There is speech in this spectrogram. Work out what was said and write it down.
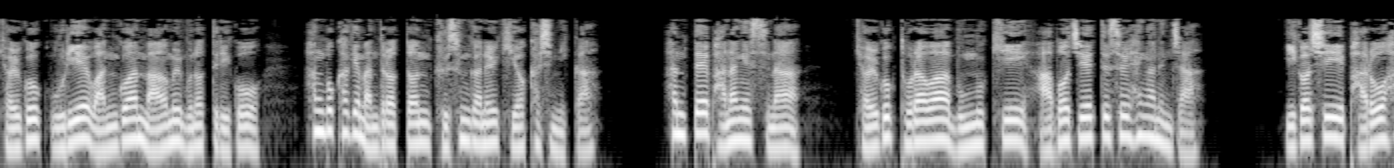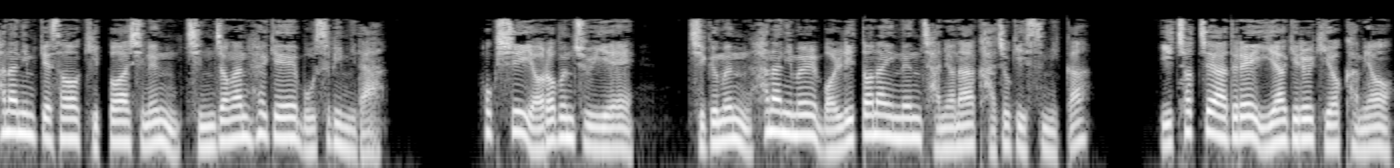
결국 우리의 완고한 마음을 무너뜨리고 항복하게 만들었던 그 순간을 기억하십니까? 한때 반항했으나 결국 돌아와 묵묵히 아버지의 뜻을 행하는 자. 이것이 바로 하나님께서 기뻐하시는 진정한 회개의 모습입니다. 혹시 여러분 주위에 지금은 하나님을 멀리 떠나 있는 자녀나 가족이 있습니까? 이 첫째 아들의 이야기를 기억하며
